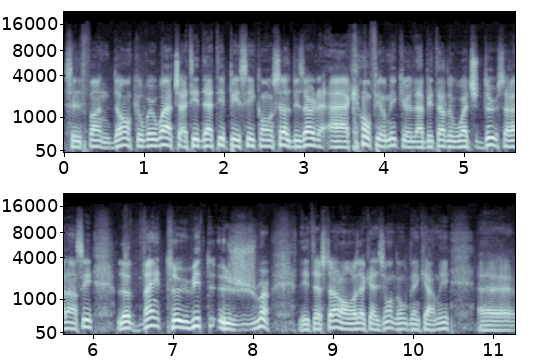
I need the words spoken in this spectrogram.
C'est le fun. Donc, Overwatch a été daté PC console. Blizzard a confirmé que la bêta de Watch 2 sera lancée le 28 juin. Les testeurs auront l'occasion donc d'incarner euh,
